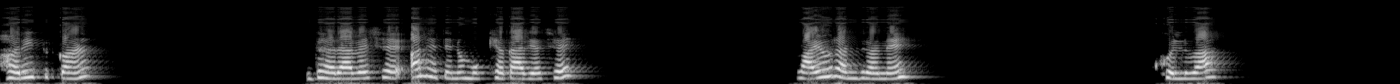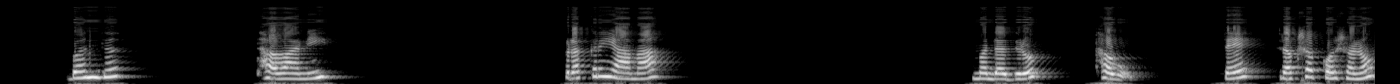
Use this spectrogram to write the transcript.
હરિત કણ ધરાવે છે અને તેનું મુખ્ય કાર્ય છે વાયુરંધ્રને ખુલવા બંધ થવાની પ્રક્રિયામાં મદદરૂપ થવું. તે રક્ષક કોષોનું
